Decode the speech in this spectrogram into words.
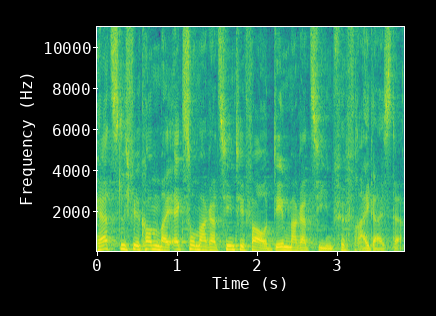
Herzlich willkommen bei Exo Magazin TV, dem Magazin für Freigeister.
